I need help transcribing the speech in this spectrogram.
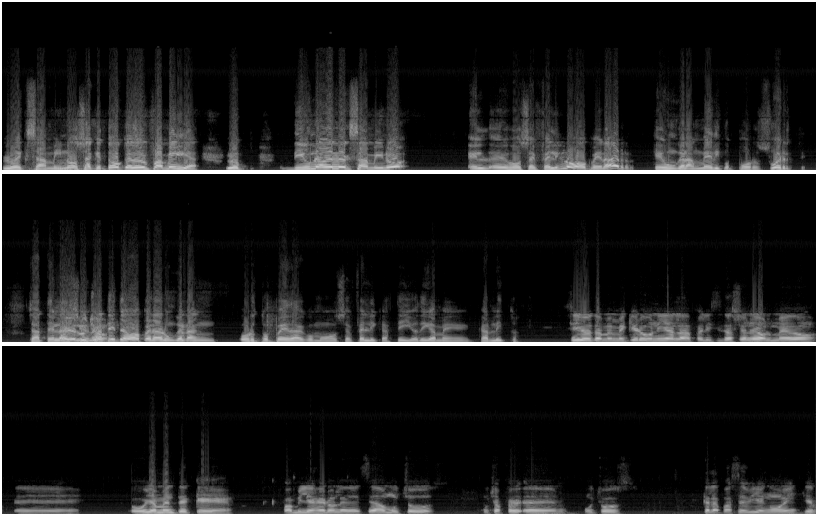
lo examinó, o sea que todo quedó en familia. Lo, de una vez lo examinó el, el José Félix lo va a operar, que es un gran médico, por suerte. O sea, te Lucho. y te va a operar un gran ortopeda como José Félix Castillo. Dígame, Carlito. Sí, yo también me quiero unir a las felicitaciones de Olmedo. eh, obviamente que familia Jero le desea muchos, fe- eh, muchos, que la pase bien hoy, que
